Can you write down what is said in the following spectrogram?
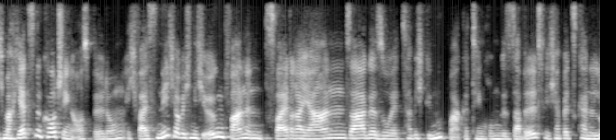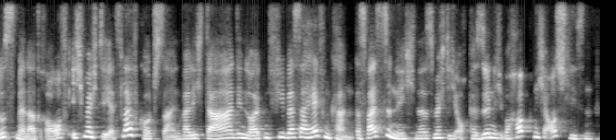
ich mache jetzt eine Coaching-Ausbildung. Ich weiß nicht, ob ich nicht irgendwann in zwei, drei Jahren sage, so jetzt habe ich genug Marketing rumgesabbelt. Ich habe jetzt keine Lust mehr darauf. Ich möchte jetzt Life-Coach sein, weil ich da den Leuten viel besser helfen kann. Das weißt du nicht. Ne? Das möchte ich auch persönlich überhaupt nicht ausschließen.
